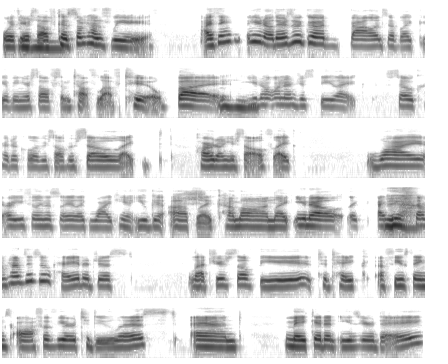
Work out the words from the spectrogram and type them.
with yourself because mm-hmm. sometimes we I think you know there's a good balance of like giving yourself some tough love too, but mm-hmm. you don't want to just be like so critical of yourself or so like hard on yourself. Like, why are you feeling this way? Like, why can't you get up? Like, come on, like you know, like I think sometimes it's okay to just let yourself be to take a few things off of your to-do list and make it an easier day.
